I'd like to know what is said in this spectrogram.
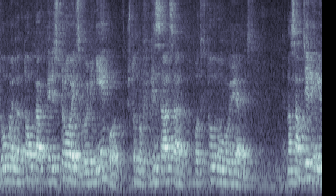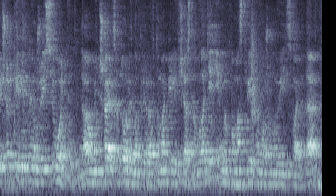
думают о том, как перестроить свою линейку, чтобы вписаться вот в ту новую реальность. На самом деле ее черты видны уже и сегодня. Да, уменьшается доля, например, автомобилей в частном владении, мы по Москве это можем увидеть с вами. Да?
